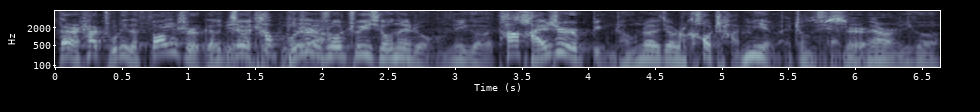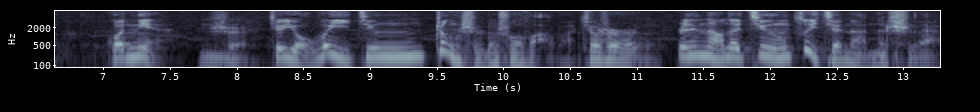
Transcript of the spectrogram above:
但是他逐利的方式跟别人就他不是说追求那种那个，他还是秉承着就是靠产品来挣钱的那样一个观念。嗯。是。就有未经证实的说法吧，就是嗯。任天堂在经营最艰难的时代，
